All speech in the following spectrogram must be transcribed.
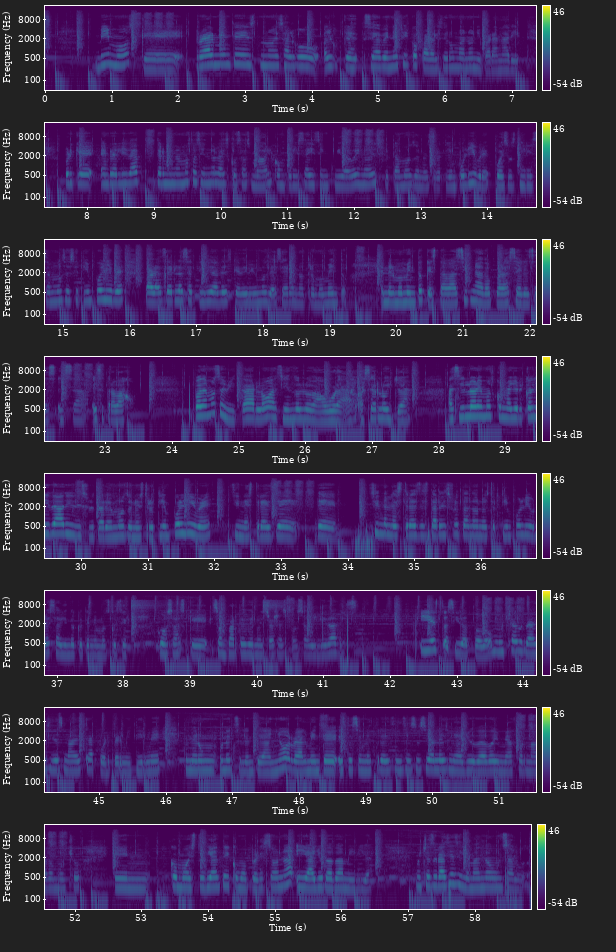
Vimos que realmente esto no es algo, algo que sea benéfico para el ser humano ni para nadie porque en realidad terminamos haciendo las cosas mal, con prisa y sin cuidado y no disfrutamos de nuestro tiempo libre, pues utilizamos ese tiempo libre para hacer las actividades que debimos de hacer en otro momento, en el momento que estaba asignado para hacer ese trabajo. Podemos evitarlo haciéndolo ahora, hacerlo ya. Así lo haremos con mayor calidad y disfrutaremos de nuestro tiempo libre sin estrés de, de sin el estrés de estar disfrutando nuestro tiempo libre sabiendo que tenemos que hacer cosas que son parte de nuestras responsabilidades. Y esto ha sido todo. Muchas gracias maestra por permitirme tener un, excelente año. Realmente este semestre de ciencias sociales me ha ayudado y me ha formado mucho en, como estudiante y como persona y ha ayudado a mi vida. Muchas gracias y le mando un saludo.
